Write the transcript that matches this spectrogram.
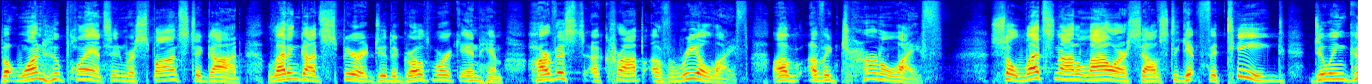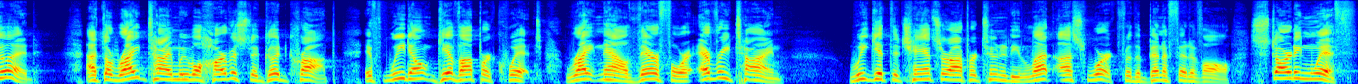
But one who plants in response to God, letting God's Spirit do the growth work in him, harvests a crop of real life, of, of eternal life. So let's not allow ourselves to get fatigued doing good. At the right time, we will harvest a good crop if we don't give up or quit. Right now, therefore, every time we get the chance or opportunity, let us work for the benefit of all, starting with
